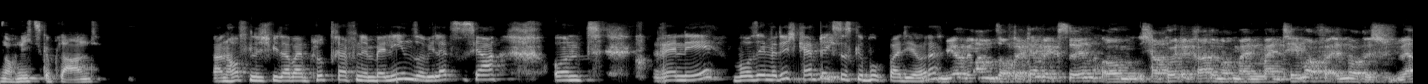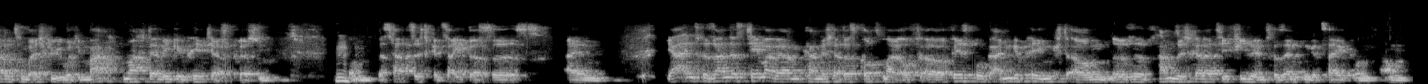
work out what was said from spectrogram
noch nichts geplant. Dann hoffentlich wieder beim Clubtreffen in Berlin, so wie letztes Jahr. Und René, wo sehen wir dich? Campix ist gebucht bei dir, oder? Wir werden uns auf der Campix sehen. Ähm, ich habe heute gerade noch mein, mein Thema verändert. Ich werde zum Beispiel über die Marktmacht der Wikipedia sprechen. Mhm. Und das hat sich gezeigt, dass es ein ja interessantes Thema werden kann. Ich hatte das kurz mal auf äh, Facebook angepinkt. Ähm, es haben sich relativ viele Interessenten gezeigt und ähm,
